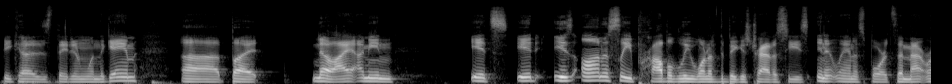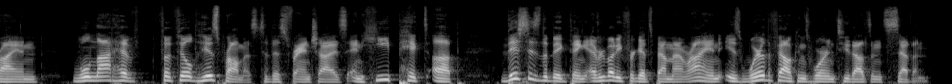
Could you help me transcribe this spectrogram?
because they didn't win the game. Uh, but no, I, I mean, it's it is honestly probably one of the biggest travesties in Atlanta sports that Matt Ryan will not have fulfilled his promise to this franchise, and he picked up. This is the big thing everybody forgets about Matt Ryan is where the Falcons were in 2007,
